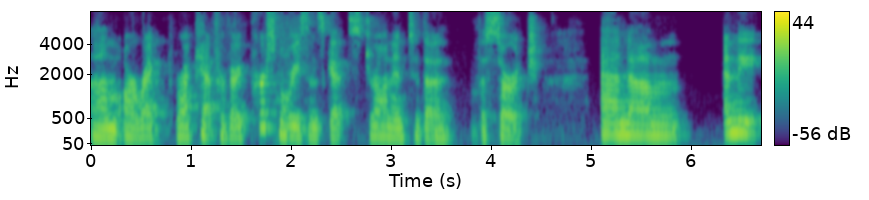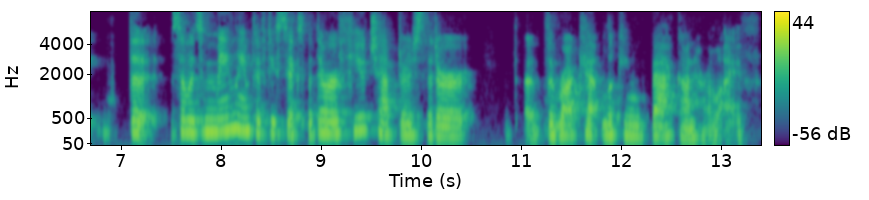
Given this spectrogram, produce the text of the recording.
um, our Rockette, for very personal reasons, gets drawn into the, the search. And, um, and the, the, so it's mainly in 56, but there are a few chapters that are the Rockette looking back on her life.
